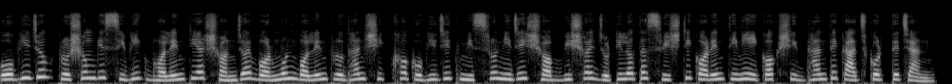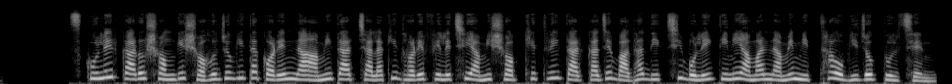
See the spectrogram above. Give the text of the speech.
অভিযোগ প্রসঙ্গে সিভিক ভলেন্টিয়ার সঞ্জয় বর্মন বলেন, প্রধান শিক্ষক অভিজিৎ মিশ্র নিজেই সব বিষয় জটিলতা সৃষ্টি করেন, তিনি একক সিদ্ধান্তে কাজ করতে চান। স্কুলের কারও সঙ্গে সহযোগিতা করেন না, আমি তার চালাকি ধরে ফেলেছি, আমি সব ক্ষেত্রেই তার কাজে বাধা দিচ্ছি বলেই তিনি আমার নামে মিথ্যা অভিযোগ তুলছেন।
